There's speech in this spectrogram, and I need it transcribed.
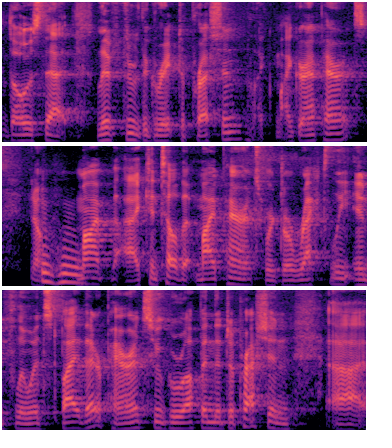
those that lived through the Great Depression, like my grandparents, you know, mm-hmm. my I can tell that my parents were directly influenced by their parents who grew up in the Depression. Uh,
